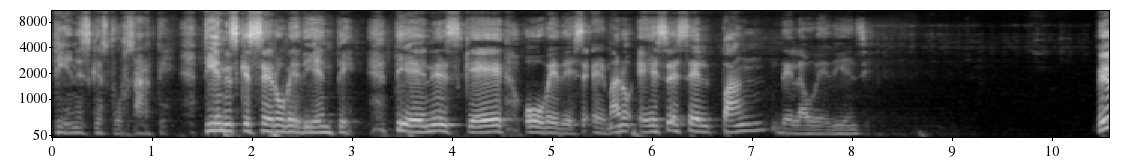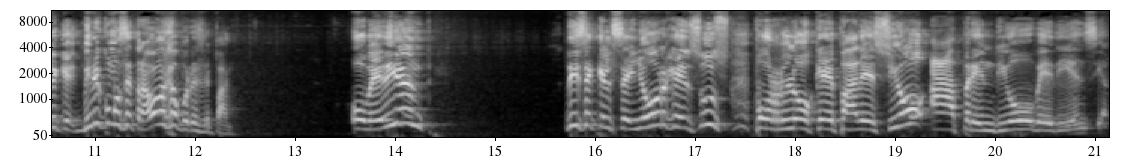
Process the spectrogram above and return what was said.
Tienes que esforzarte, tienes que ser obediente, tienes que obedecer. Hermano, ese es el pan de la obediencia. Mire, que, mire cómo se trabaja por ese pan. Obediente. Dice que el Señor Jesús, por lo que padeció, aprendió obediencia.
